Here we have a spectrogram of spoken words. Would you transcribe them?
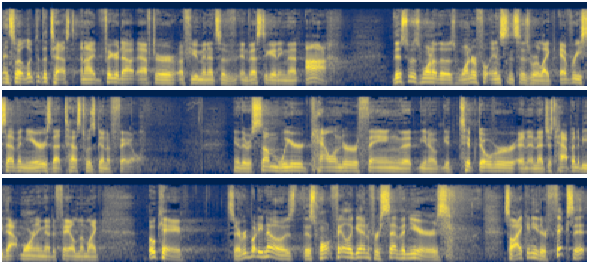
And so I looked at the test and I'd figured out after a few minutes of investigating that, ah, this was one of those wonderful instances where, like, every seven years that test was going to fail. You know, there was some weird calendar thing that, you know, get tipped over, and, and that just happened to be that morning that it failed. And I'm like, okay, So everybody knows this won't fail again for seven years. So I can either fix it,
